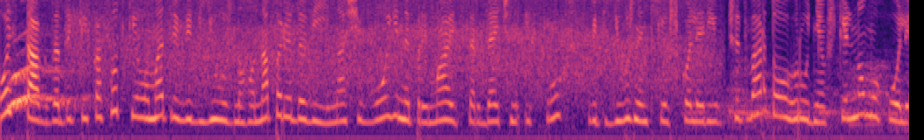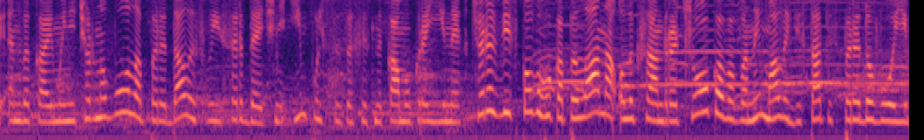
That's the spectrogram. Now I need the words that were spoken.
Ось так за декількасот кілометрів від Южного на передовій наші воїни приймають сердечну іскру від южненських школярів. 4 грудня в шкільному колі НВК імені Чорновола передали свої сердечні імпульси захисникам України. Через військового капелана Олександра Чокова вони мали дістатись передової.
